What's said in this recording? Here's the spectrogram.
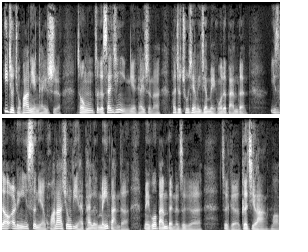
一九九八年开始，从这个三星影业开始呢，它就出现了一些美国的版本。一直到二零一四年，华纳兄弟还拍了美版的美国版本的这个这个哥吉拉啊。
